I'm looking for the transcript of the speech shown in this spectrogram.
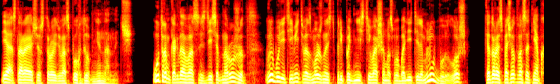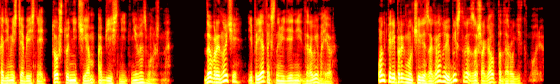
Я стараюсь устроить вас поудобнее на ночь. Утром, когда вас здесь обнаружат, вы будете иметь возможность преподнести вашим освободителям любую ложь, которая спасет вас от необходимости объяснять то, что ничем объяснить невозможно. Доброй ночи и приятных сновидений, дорогой майор. Он перепрыгнул через ограду и быстро зашагал по дороге к морю.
